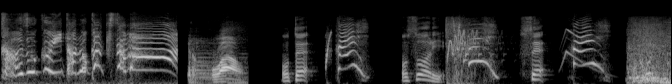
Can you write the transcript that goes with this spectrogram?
族いたのか貴様。わお。お手。お座り。伏せ。自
